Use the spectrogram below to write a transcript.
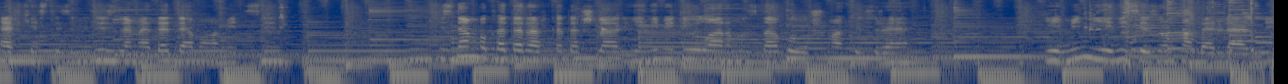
Herkes dizimizi izlemede devam etsin. Bizden bu kadar arkadaşlar. Yeni videolarımızda buluşmak üzere. Yemin yeni sezon haberlerini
